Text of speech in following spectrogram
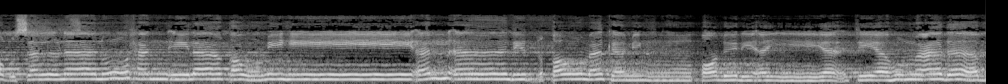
أرسلنا نوحا إلى قومه أن أنذر قومك من قبل أن يأتيهم عذاب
